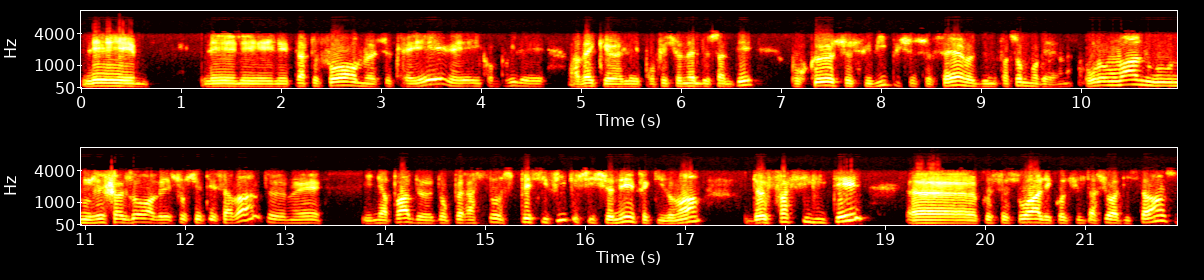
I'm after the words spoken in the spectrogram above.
les, plateformes se créer, y compris avec les professionnels de santé, pour que ce suivi puisse se faire d'une façon moderne. Pour le moment, nous, nous échangeons avec les sociétés savantes, mais il n'y a pas d'opération spécifique, si ce n'est effectivement de faciliter euh, que ce soit les consultations à distance,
